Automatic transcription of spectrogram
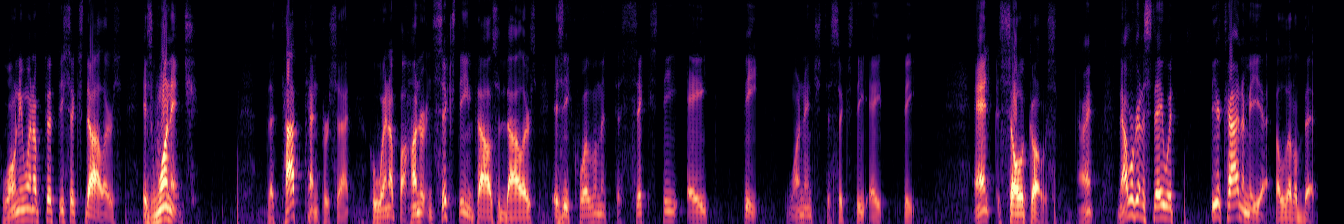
who only went up $56, is one inch, the top 10%, who went up $116,000, is equivalent to 68 feet. One inch to 68 feet. And so it goes. All right. Now we're going to stay with the economy yet a little bit.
